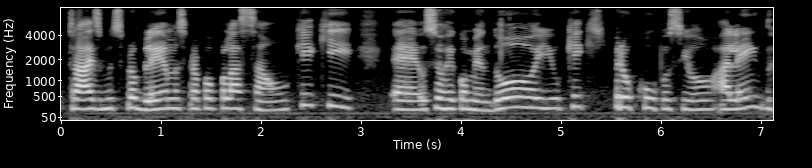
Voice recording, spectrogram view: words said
traz muitos problemas para a população. O que, que é, o senhor recomendou e o que, que preocupa o senhor, além do,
